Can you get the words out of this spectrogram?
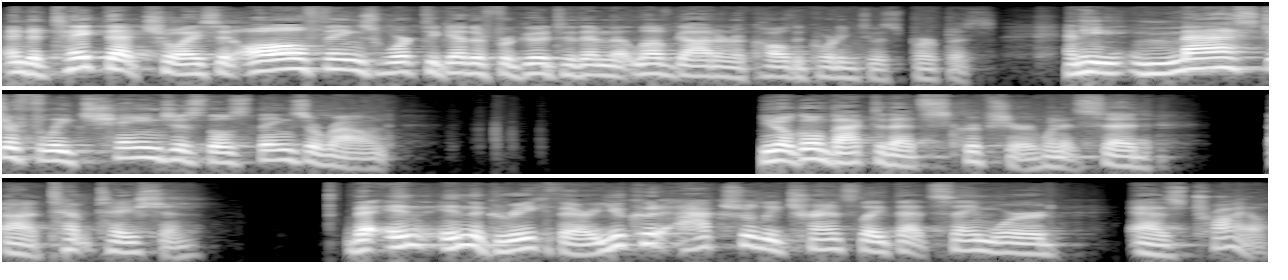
and to take that choice, and all things work together for good to them that love God and are called according to His purpose. And He masterfully changes those things around. You know, going back to that scripture when it said uh, temptation, that in, in the Greek there, you could actually translate that same word as trial.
